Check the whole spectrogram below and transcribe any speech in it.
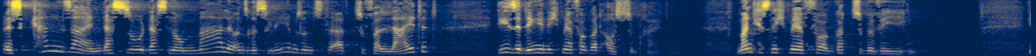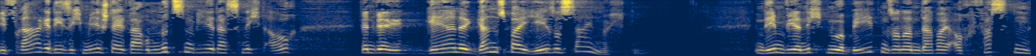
Und es kann sein, dass so das Normale unseres Lebens uns dazu verleitet, diese Dinge nicht mehr vor Gott auszubreiten, manches nicht mehr vor Gott zu bewegen. Die Frage, die sich mir stellt, warum nutzen wir das nicht auch, wenn wir gerne ganz bei Jesus sein möchten. Indem wir nicht nur beten, sondern dabei auch fasten,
